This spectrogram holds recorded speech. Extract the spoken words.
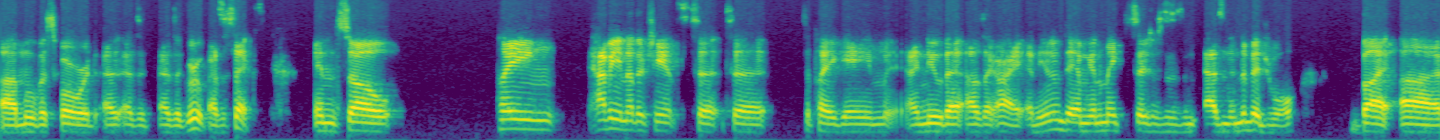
uh, move us forward as, as a as a group, as a six, and so playing having another chance to to to play a game i knew that i was like all right at the end of the day i'm going to make decisions as an, as an individual but uh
